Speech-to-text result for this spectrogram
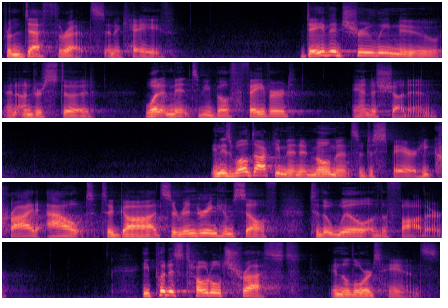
from death threats in a cave. David truly knew and understood what it meant to be both favored and a shut in. In his well documented moments of despair, he cried out to God, surrendering himself to the will of the Father. He put his total trust in the Lord's hands.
